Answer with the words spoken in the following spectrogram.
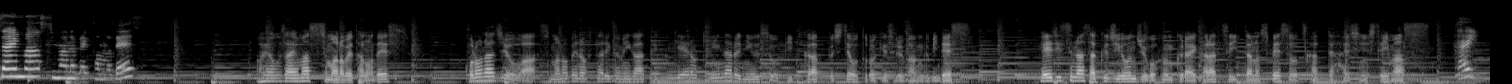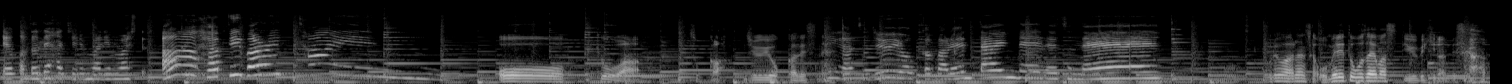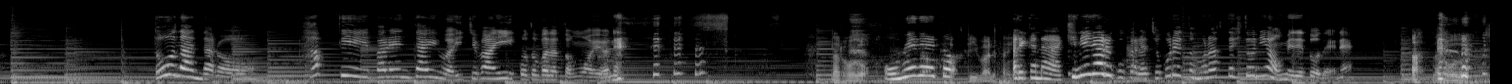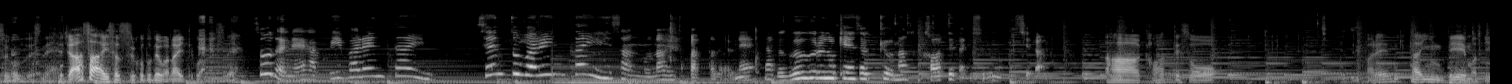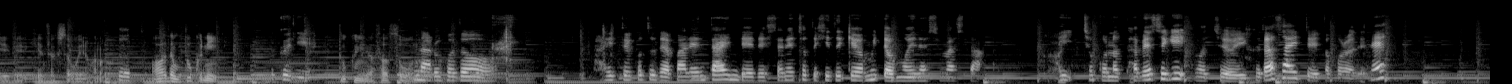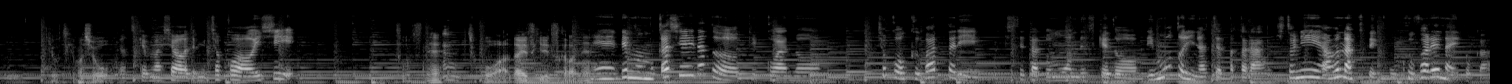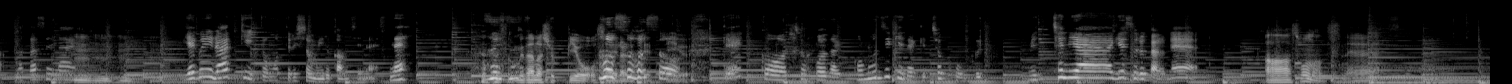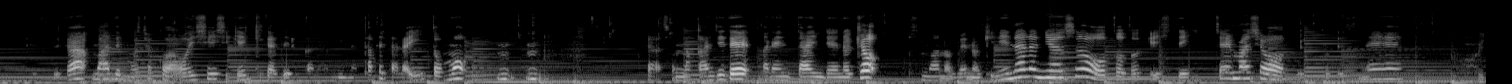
ざいます。島辺かもです。おはようございます。島辺太郎です。このラジオは島辺の2人組がテック系の気になるニュースをピックアップしてお届けする番組です。平日の朝9時45分くらいから Twitter のスペースを使って配信しています。はい、ということで始まりました。あー、ハッピーバレンタインおー、今日は、そっか、14日です !2 ね。月14日バレンタインデーですね。これは何ですか、おめでとうございますって言うべきなんですか？どうなんだろうハッピーバレンタインは一番いい言葉だと思うよね。なるほど。おめでとう。ハッピーバレンタイン。あれかな気になる子からチョコレートもらった人にはおめでとうだよね。あ、なるほど。そういうことですね。じゃあ朝挨拶することではないってことですね。そうだね、ハッピーバレンタイン。セントバレンタインさんのなんとかあっただよね。なんか Google の検索今日なんか変わってたりするのかしら。あー、変わってそう。バレンタインデーまで入れて検索した方がいいのかな？うんあー、でも特に、特に特になさそうなるほど。はい、ということでバレンタインデーでしたね。ちょっと日付を見て思い出しました。は、はいい、チョコの食べ過ぎご注意くださいというところでね、気をつけましょう。気をつけましょう。でもチョコは美味しい。そうですね。うんチョコは大好きですからね。ね、でも昔だと結構あのチョコを配ったりしてたと思うんですけど、リモートになっちゃったから人に会わなくてこう配れないとか渡せない、うんうんうん逆にラッキーと思ってる人もいるかもしれないですね。うん。無駄な出費を抑えられてっていう。そうそう結構チョコだこの時期だけチョコぐめっちゃ値上げするからね。ああ、そうなんですね。ですがまあでもチョコは美味しいし元気が出るからみんな食べたらいいと思う。うんうん。じゃあそんな感じでバレンタインデーの今日スマノベの気になるニュースをお届けしていっちゃいましょうということですね。はい。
